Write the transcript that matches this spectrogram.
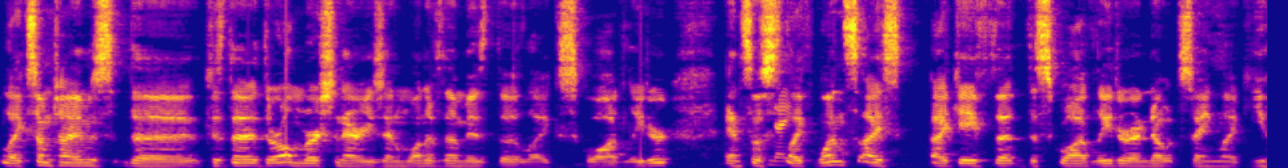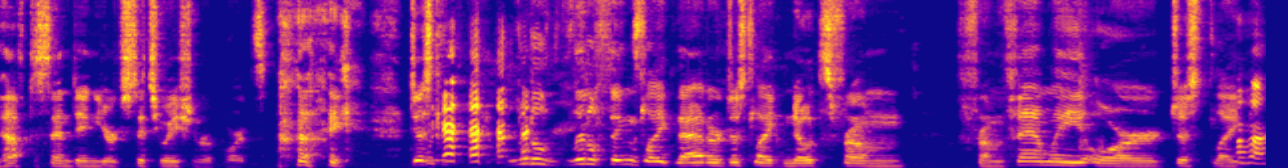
like sometimes the because they're, they're all mercenaries and one of them is the like squad leader and so Nice. like once I I gave the the squad leader a note saying like you have to send in your situation reports like just little little things like that or just like notes from from family or just like uh-huh.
